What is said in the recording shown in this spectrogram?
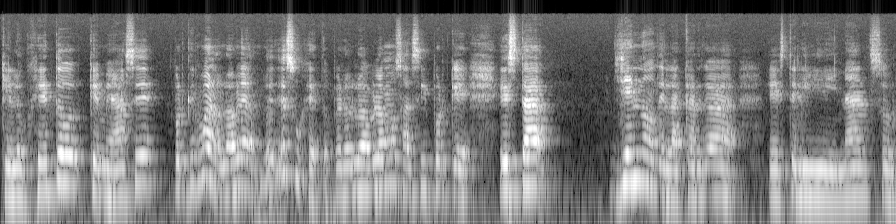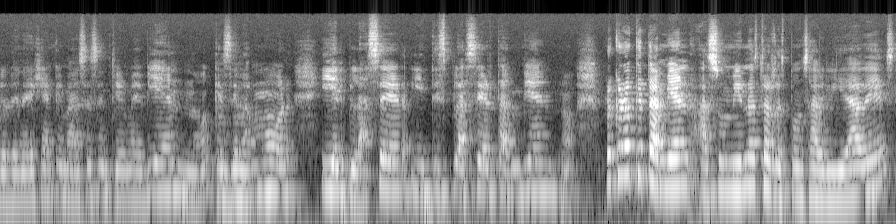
que el objeto que me hace, porque bueno, lo habla, es sujeto, pero lo hablamos así porque está lleno de la carga este libidinal sobre la energía que me hace sentirme bien, ¿no? Que es el amor y el placer y displacer también, ¿no? Pero creo que también asumir nuestras responsabilidades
